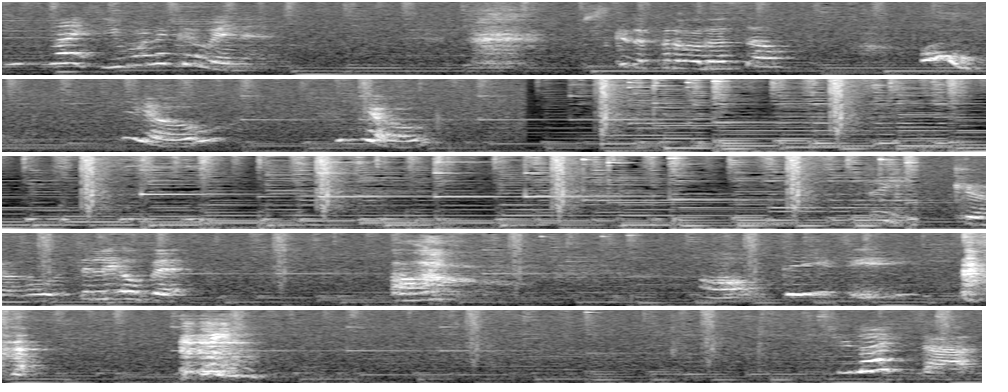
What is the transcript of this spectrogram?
It's nice. You want to go in it? She's gonna put it on herself. Oh, hello, hello. There you go. It's a little bit. Oh, you like that?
